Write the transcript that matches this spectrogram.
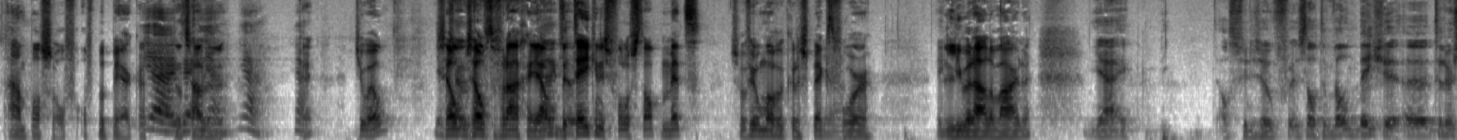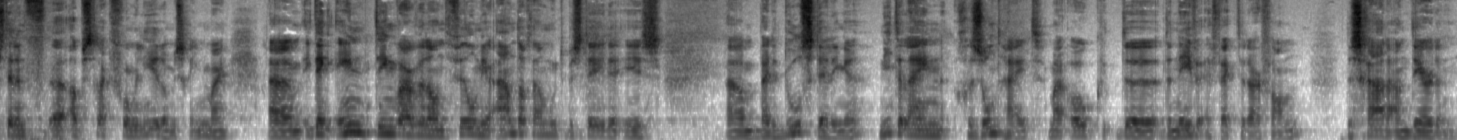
aanpassen of, of beperken. Ja, dat denk, zouden ja, we. Ja, ja. Okay. Joël, Ja, Zelf, zou- zelfde vraag aan jou. Ja, ik zou- Betekenisvolle stap met zoveel mogelijk respect Ja. voor Ik- liberale waarden. Ja, ik- als filosoof zal het wel een beetje eh, teleurstellend eh, abstract formuleren misschien. Maar ehm, ik denk één ding waar we dan veel meer aandacht aan moeten besteden is ehm, bij de doelstellingen niet alleen gezondheid, maar ook de, de neveneffecten daarvan, de schade aan derden.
